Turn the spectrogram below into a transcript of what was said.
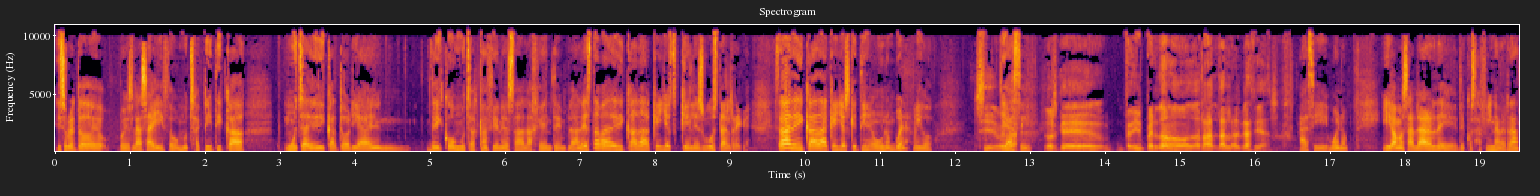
Y sobre todo, pues la SAI hizo mucha crítica, mucha dedicatoria, en, dedicó muchas canciones a la gente, en plan, esta va dedicada a aquellos que les gusta el reggae, esta va dedicada a aquellos que tienen un buen amigo. Sí, es Y verdad. así. Los que pedir perdón o dar, dar las gracias. Así, bueno, y vamos a hablar de, de cosa fina, ¿verdad?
